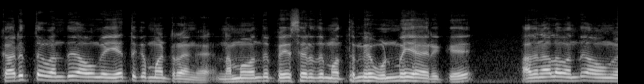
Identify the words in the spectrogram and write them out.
கருத்தை வந்து அவங்க ஏற்றுக்க மாட்றாங்க. நம்ம வந்து பேசுகிறது மொத்தமே உண்மையாக இருக்குது அதனால் வந்து அவங்க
